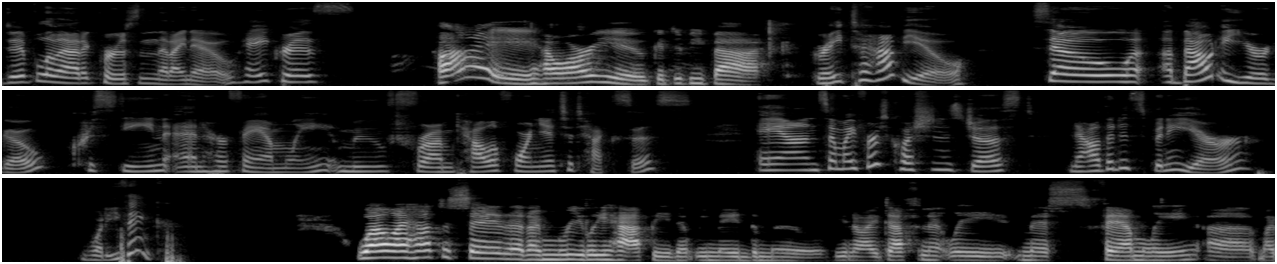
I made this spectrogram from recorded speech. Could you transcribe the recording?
diplomatic person that I know. Hey, Chris. Hi, how are you? Good to be back. Great to have you. So, about a year ago, Christine and her family moved from California to Texas. And so, my first question is just now that it's been a year, what do you think? Well, I have to say that I'm really happy that we made the move. You know, I definitely miss family, uh, my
